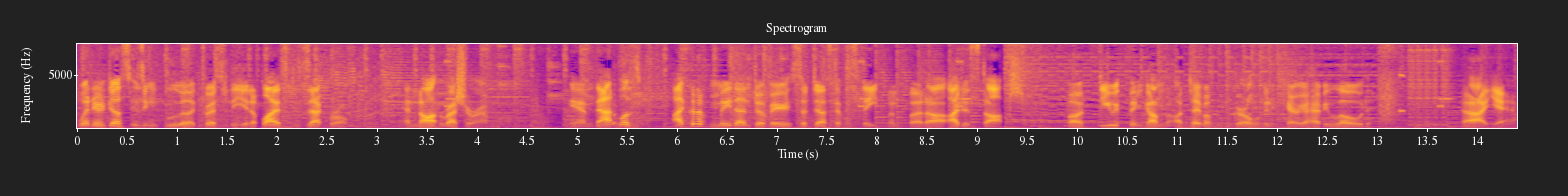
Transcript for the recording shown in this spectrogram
when you're just using blue electricity, it applies to Zekrom and not Reshiram. And that was I could have made that into a very suggestive statement, but uh, I just stopped. But do you think I'm a type of girl who didn't carry a heavy load? Ah, uh, yeah.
